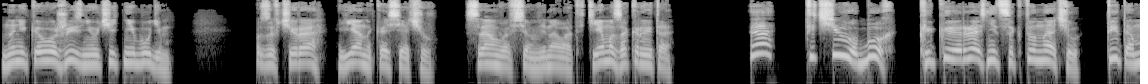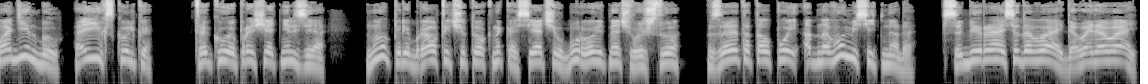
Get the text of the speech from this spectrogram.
но никого жизни учить не будем. Позавчера я накосячил. Сам во всем виноват. Тема закрыта». «А? Ты чего, бог? Какая разница, кто начал? Ты там один был, а их сколько? Такое прощать нельзя. Ну, перебрал ты чуток, накосячил, буровить начал, и что? За это толпой одного месить надо? Собирайся давай, давай-давай.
